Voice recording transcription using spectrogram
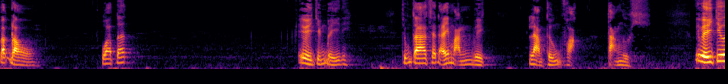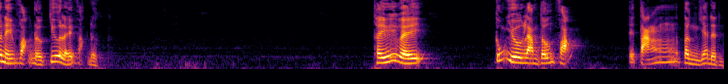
Bắt đầu qua tết. Quý vị chuẩn bị đi chúng ta sẽ đẩy mạnh việc làm thượng phật tặng người. Quý vị chưa niệm phật được, chưa lễ phật được. Thì quý vị cúng dường làm tượng phật để tặng từng gia đình.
